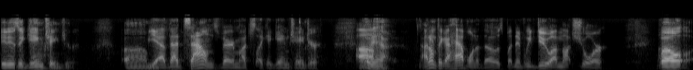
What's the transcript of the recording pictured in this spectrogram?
It is a game changer. Um, yeah, that sounds very much like a game changer. Oh Um, yeah. I don't think I have one of those, but if we do, I'm not sure. Well,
